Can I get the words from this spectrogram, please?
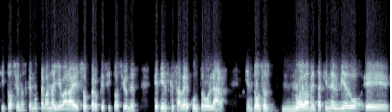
situaciones que no te van a llevar a eso, pero que situaciones que tienes que saber controlar. Entonces, nuevamente aquí en el miedo eh,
